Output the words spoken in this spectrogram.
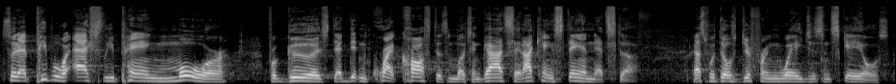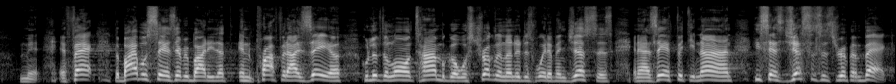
so that people were actually paying more for goods that didn't quite cost as much. And God said, I can't stand that stuff. That's what those differing wages and scales meant. In fact, the Bible says, everybody, that in the prophet Isaiah, who lived a long time ago, was struggling under this weight of injustice. In Isaiah 59, he says, Justice is driven back,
